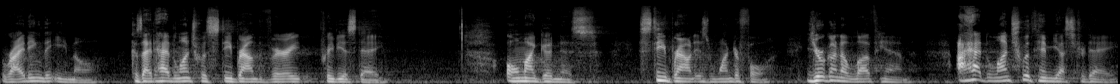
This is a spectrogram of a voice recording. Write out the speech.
writing the email, because I'd had lunch with Steve Brown the very previous day. Oh my goodness, Steve Brown is wonderful. You're going to love him. I had lunch with him yesterday.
